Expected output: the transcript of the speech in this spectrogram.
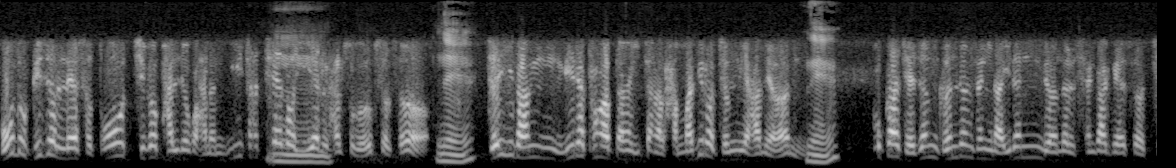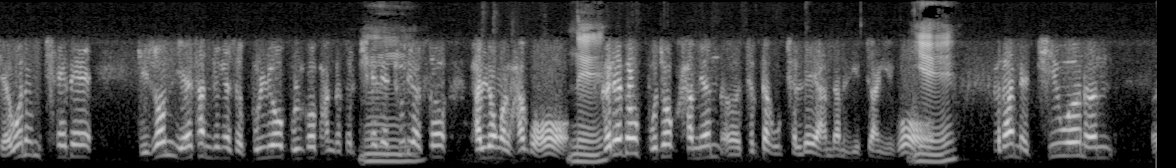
모두 빚을 내서 또 지급하려고 하는 이 자체도 음. 이해를 할 수가 없어서 네. 저희 당 미래통합당의 입장을 한마디로 정리하면 네. 국가 재정 건전성이나 이런 면을 생각해서 재원은 최대 기존 예산 중에서 분료불급한 것을 최대 음. 줄여서 활용을 하고 네. 그래도 부족하면 어, 적자국채를 내야 한다는 입장이고 예. 그다음에 지원은 어,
